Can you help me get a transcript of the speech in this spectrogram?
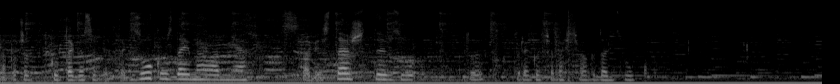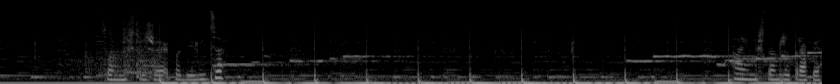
Na początku tego sobie tak z łuku zdejmę ładnie. Tam jest też typ, z którego trzeba ściągnąć z łuku. Co myślisz, że ja go nie widzę? A i myślałem, że trafię.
